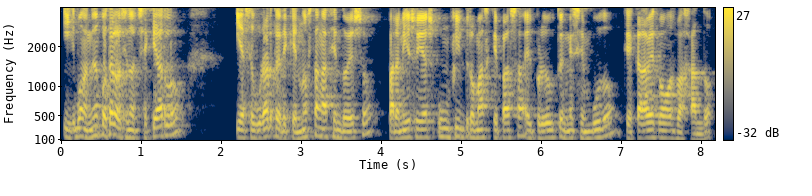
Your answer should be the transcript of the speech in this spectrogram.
y bueno, no encontrarlo, sino chequearlo y asegurarte de que no están haciendo eso, para mí eso ya es un filtro más que pasa el producto en ese embudo que cada vez vamos bajando.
